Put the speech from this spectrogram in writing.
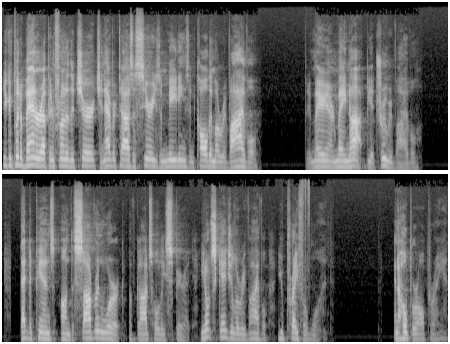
You can put a banner up in front of the church and advertise a series of meetings and call them a revival, but it may or may not be a true revival. That depends on the sovereign work of God's Holy Spirit. You don't schedule a revival, you pray for one. And I hope we're all praying.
